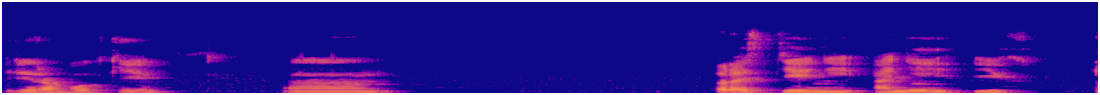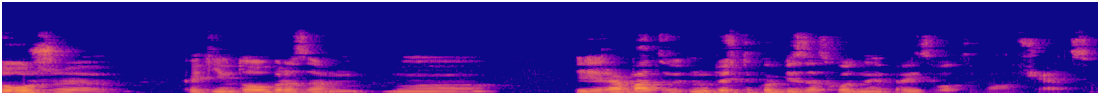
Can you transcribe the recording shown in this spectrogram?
переработки растений, они их тоже каким-то образом э, перерабатывают. Ну, то есть такое безотходное производство получается.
